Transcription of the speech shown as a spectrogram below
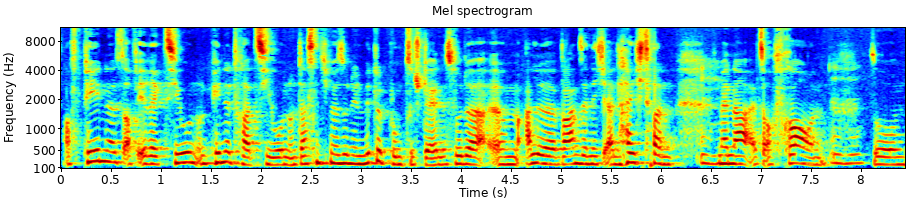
auf Penis, auf Erektion und Penetration und das nicht mehr so in den Mittelpunkt zu stellen. Das würde ähm, alle wahnsinnig erleichtern, mhm. Männer als auch Frauen. Mhm. So,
